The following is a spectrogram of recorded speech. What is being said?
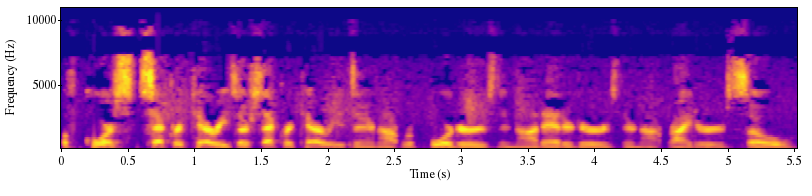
of course, secretaries are secretaries. They're not reporters, they're not editors, they're not writers. So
